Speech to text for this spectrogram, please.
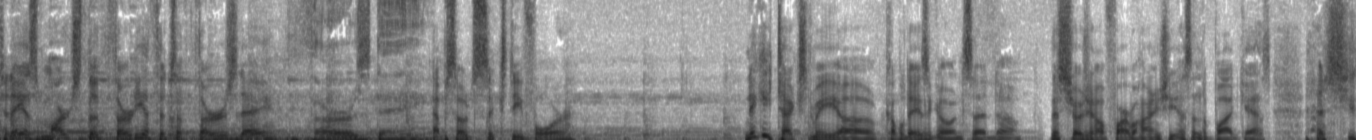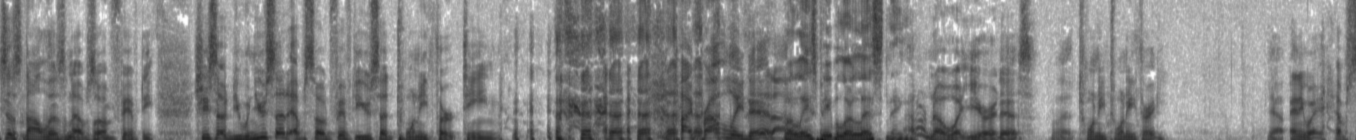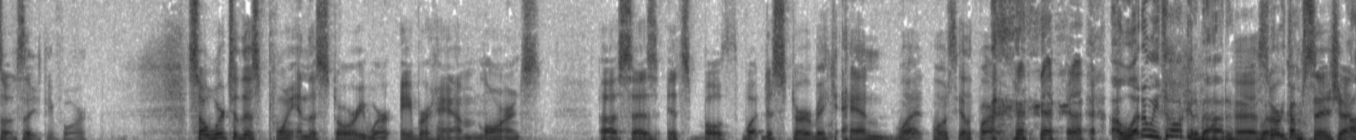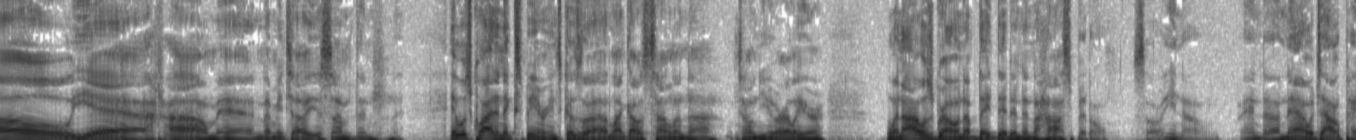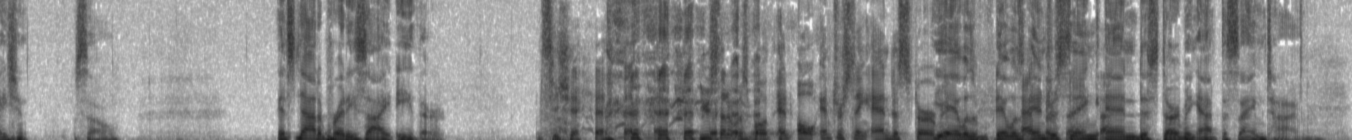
Today is March the 30th. It's a Thursday, Thursday. episode 64. Nikki texted me uh, a couple days ago and said, uh, This shows you how far behind she is in the podcast. she just not listened to episode 50. She said, When you said episode 50, you said 2013. I probably did. Well, at least people are listening. I don't know what year it is. Uh, 2023. Yeah. Anyway, episode 64. So we're to this point in the story where Abraham Lawrence uh, says it's both what disturbing and what? What was the other part? Uh, what are we talking about? Uh, What are we talking- circumcision. Oh, yeah. Oh, man. Let me tell you something. It was quite an experience because, uh, like I was telling uh, telling you earlier, when I was growing up, they did it in the hospital. So, you know, and uh, now it's outpatient. So it's not a pretty sight either. you said it was both. In, oh, interesting and disturbing. Yeah, it was it was At interesting and disturbing at the same time.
